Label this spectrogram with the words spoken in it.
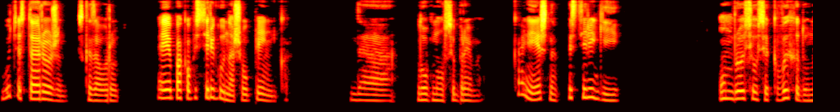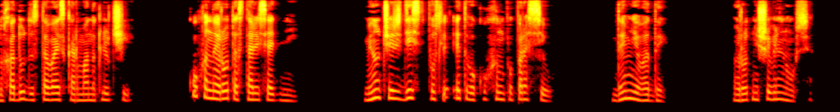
«Будь осторожен», — сказал Рот. «А я пока постерегу нашего пленника». «Да», — лопнулся Брэма. «Конечно, постереги». Он бросился к выходу, на ходу доставая из кармана ключи. Кухан и Рот остались одни. Минут через десять после этого Кухан попросил. «Дай мне воды». Рот не шевельнулся.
